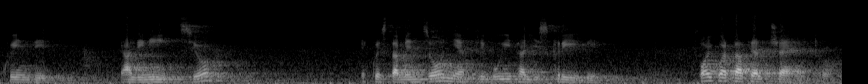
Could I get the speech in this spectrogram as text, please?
quindi all'inizio, e questa menzogna è attribuita agli scrivi. Poi guardate al centro,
